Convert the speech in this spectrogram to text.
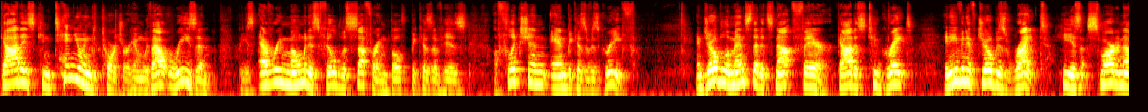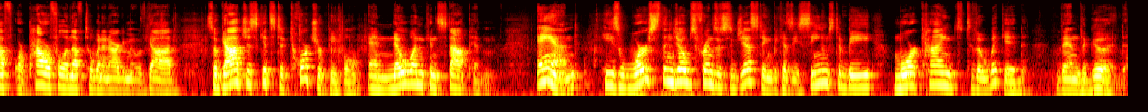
God is continuing to torture him without reason because every moment is filled with suffering, both because of his affliction and because of his grief. And Job laments that it's not fair. God is too great. And even if Job is right, he isn't smart enough or powerful enough to win an argument with God. So God just gets to torture people and no one can stop him. And he's worse than Job's friends are suggesting because he seems to be more kind to the wicked than the good.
